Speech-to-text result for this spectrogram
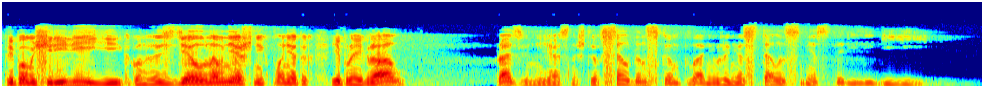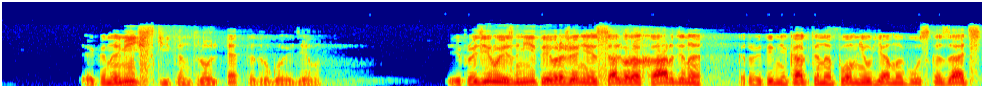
при помощи религии, как он это сделал на внешних планетах, и проиграл. Разве не ясно, что в селдонском плане уже не осталось места религии? Экономический контроль — это другое дело. Перефразируя знаменитое выражение Сальвара Хардина, которое ты мне как-то напомнил, я могу сказать,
